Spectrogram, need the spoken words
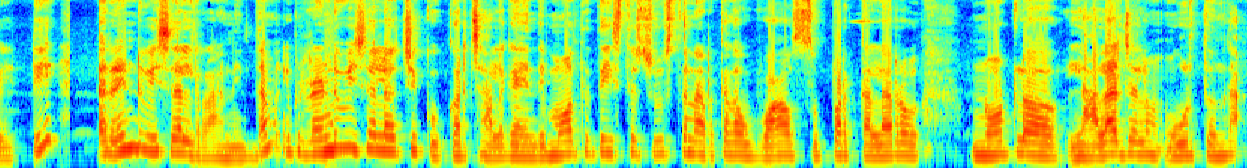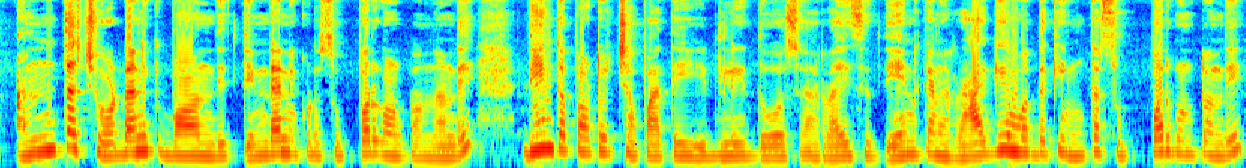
పెట్టి రెండు విషయాలు రానిద్దాం. ఇప్పుడు రెండు విషయాలు వచ్చి కుక్కర్ చల్లగైంది. మూత తీస్తే చూస్తున్నారు కదా వావ్ సూపర్ కలర్. నోట్లో లాలాజలం ఊరుతుందా? అంత చూడడానికి బాగుంది. తినడానికి కూడా సూపర్గా ఉంటుందండి. దీంతోపాటు చపాతీ ఇడ్లీ దోశ రైస్ దేనికైనా రాగి ముద్దకి ఇంకా సూపర్గా ఉంటుంది.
